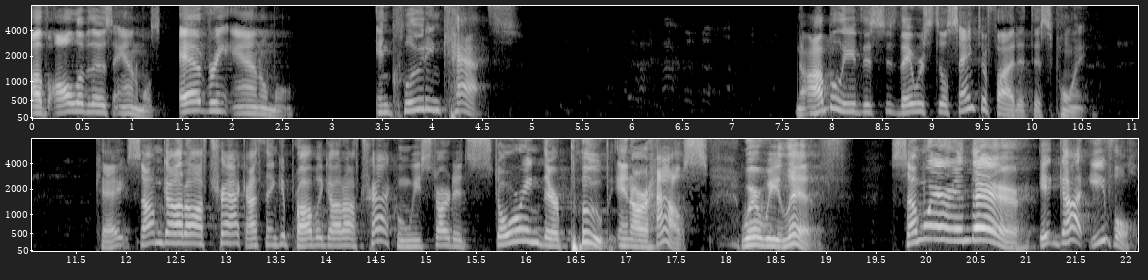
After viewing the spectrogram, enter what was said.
of all of those animals, every animal, including cats. Now, I believe this is they were still sanctified at this point. Okay, some got off track. I think it probably got off track when we started storing their poop in our house where we live. Somewhere in there, it got evil.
